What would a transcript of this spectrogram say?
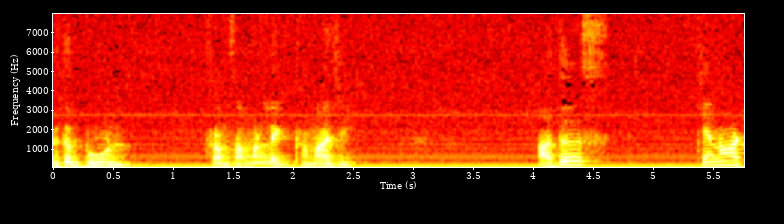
With a boon from someone like Brahmaji, others cannot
